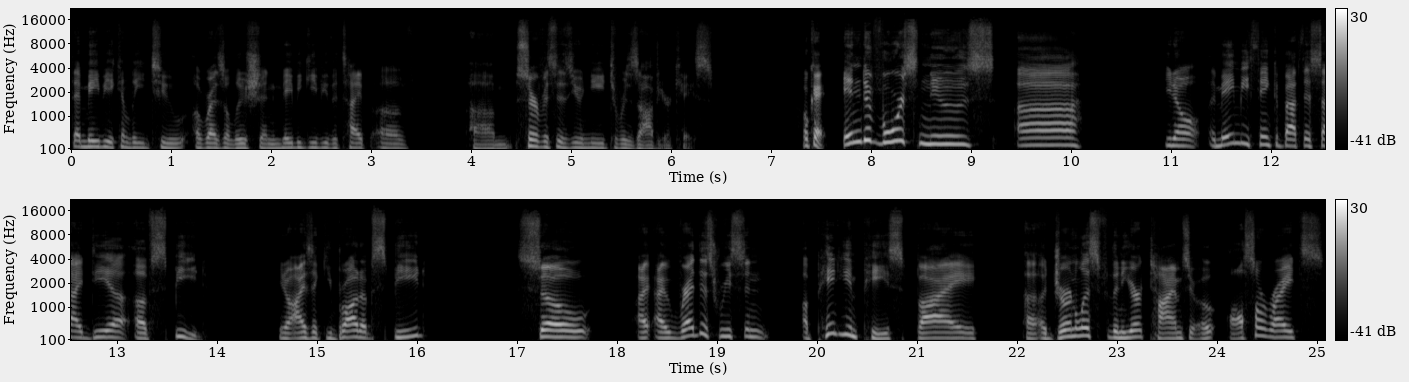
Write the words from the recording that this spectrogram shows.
that maybe it can lead to a resolution, maybe give you the type of um, services you need to resolve your case. Okay, in divorce news, uh, you know, it made me think about this idea of speed. You know, Isaac, you brought up speed. So I, I read this recent opinion piece by a, a journalist for the New York Times who also writes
